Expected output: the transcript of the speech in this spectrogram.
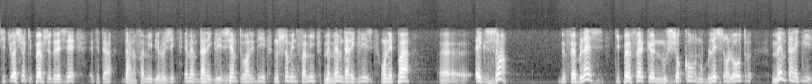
situations qui peuvent se dresser, etc., dans la famille biologique et même dans l'Église. J'aime souvent le dire, nous sommes une famille, mais même dans l'Église, on n'est pas euh, exempt de faiblesses qui peuvent faire que nous choquons, nous blessons l'autre, même dans l'Église.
